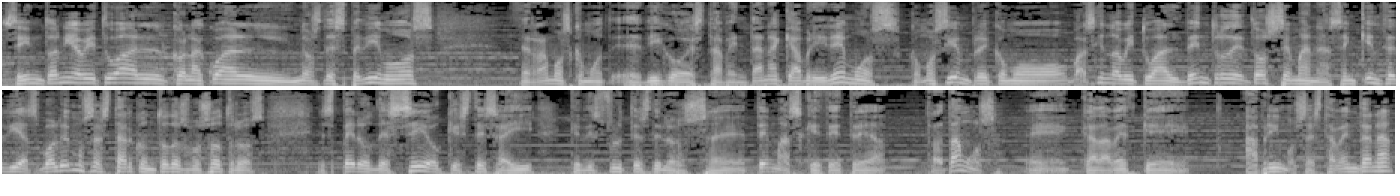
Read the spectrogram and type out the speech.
Sintonía habitual con la cual nos despedimos cerramos, como te digo, esta ventana que abriremos, como siempre, como va siendo habitual, dentro de dos semanas, en 15 días, volvemos a estar con todos vosotros. Espero, deseo que estés ahí, que disfrutes de los eh, temas que te tratamos eh, cada vez que abrimos esta ventana.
